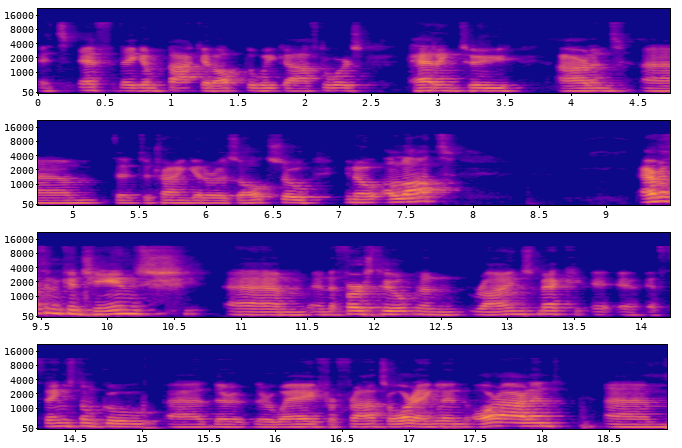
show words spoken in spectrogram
it's if they can back it up the week afterwards, heading to Ireland um, to, to try and get a result. So, you know, a lot, everything can change um, in the first two opening rounds, Mick. If, if things don't go uh, their, their way for France or England or Ireland, um,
